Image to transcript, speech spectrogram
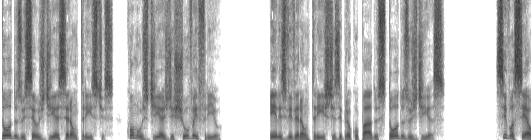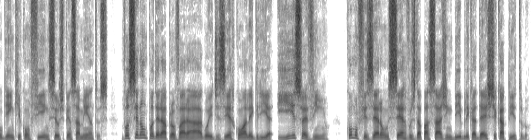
Todos os seus dias serão tristes, como os dias de chuva e frio. Eles viverão tristes e preocupados todos os dias. Se você é alguém que confia em seus pensamentos, você não poderá provar a água e dizer com alegria: E isso é vinho, como fizeram os servos da passagem bíblica deste capítulo.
